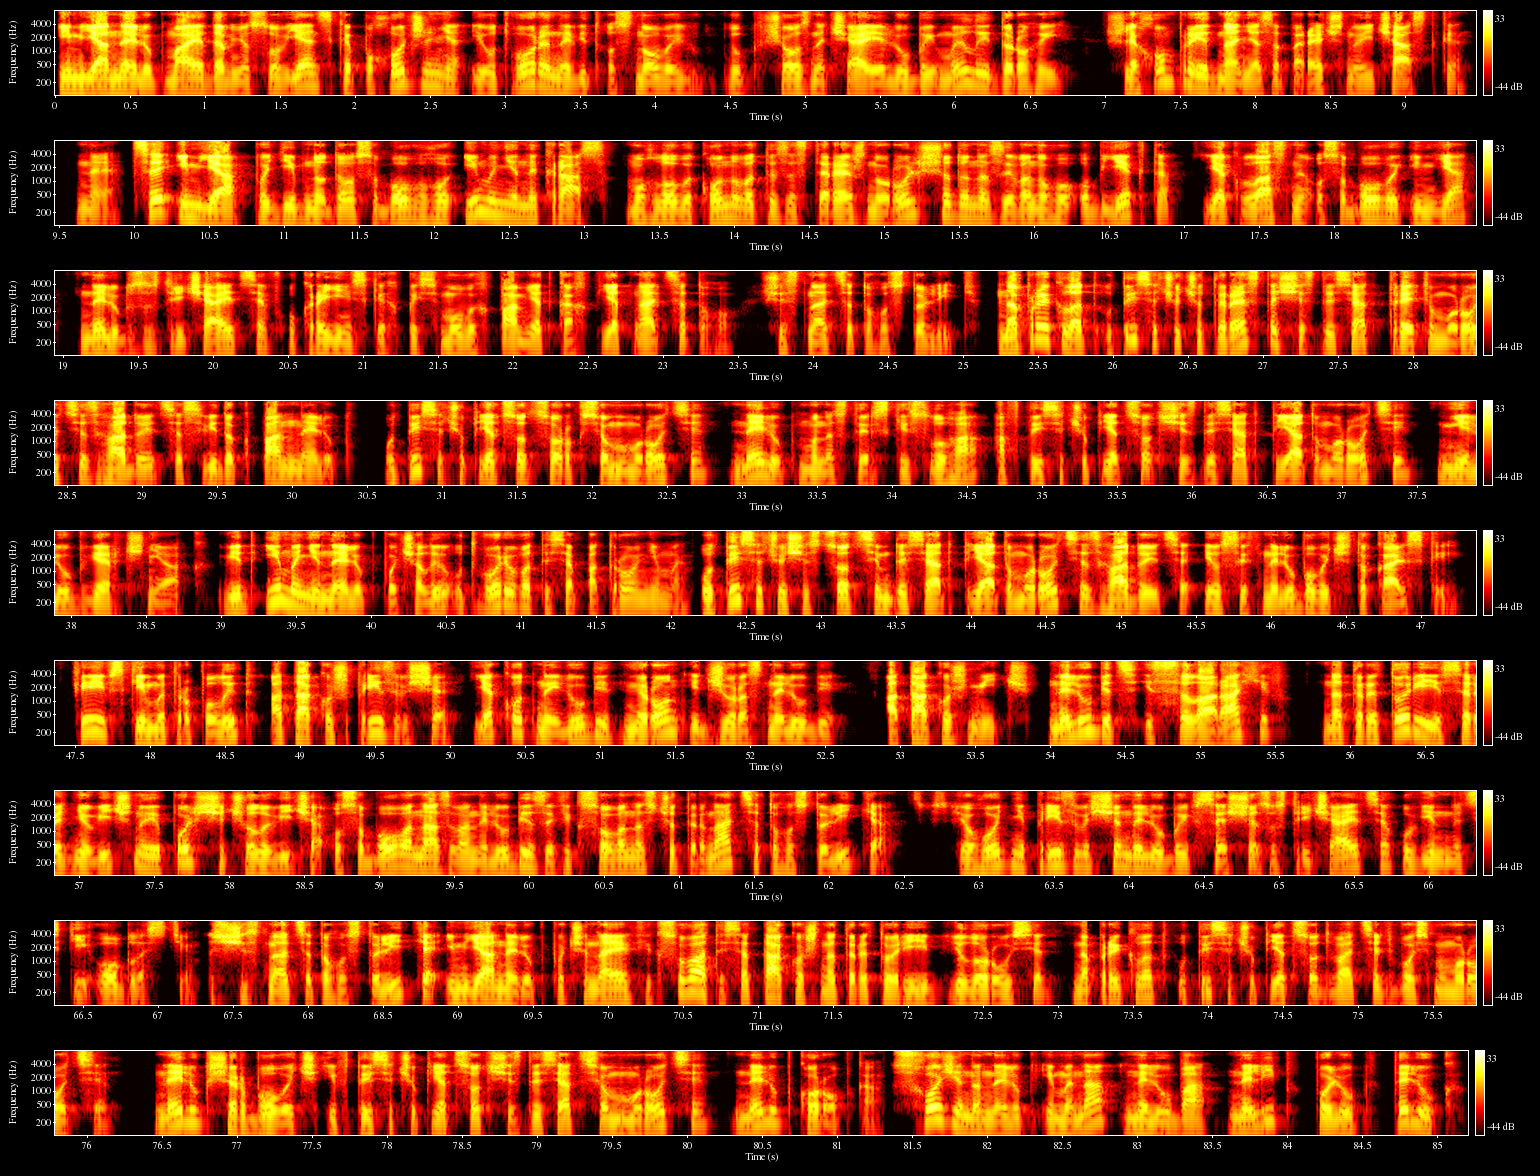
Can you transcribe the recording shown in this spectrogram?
Ім'я Нелюб має давньослов'янське походження і утворене від основи. «люб», що означає любий, милий, дорогий, шляхом приєднання заперечної частки не. Це ім'я, подібно до особового імені Некрас, могло виконувати застережну роль щодо називаного об'єкта, як власне особове ім'я Нелюб зустрічається в українських письмових пам'ятках 15-16 століть. Наприклад, у 1463 році згадується свідок пан Нелюб. У 1547 році Нелюб монастирський слуга, а в 1565 році Нелюб Вєрчняк. Від імені Нелюб почали утворюватися патроніми. У 1675 році згадується Іосиф Нелюбович Токальський. Київський митрополит, а також прізвище Якот Нелюбі, Мірон і Джурас Нелюбі, а також Міч. Нелюбіць із села Рахів на території середньовічної Польщі чоловіча особова назва Нелюбі зафіксована з 14 століття. Сьогодні прізвище Нелюбий все ще зустрічається у Вінницькій області. З 16 століття ім'я Нелюб починає фіксуватися також на території Білорусі, наприклад, у 1528 році. Нелюб Щербович і в 1567 році Нелюб Коробка. Схожі на Нелюб імена Нелюба, Неліп, Полюб, Телюк.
